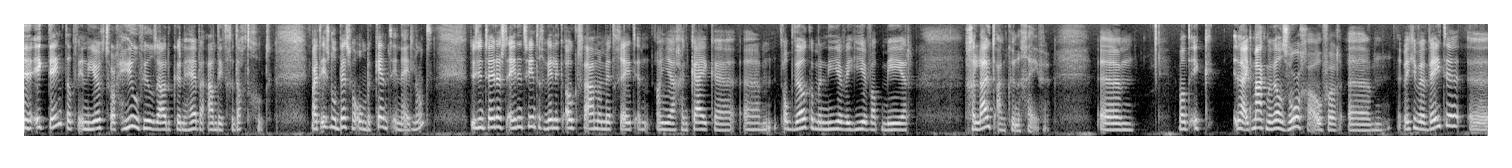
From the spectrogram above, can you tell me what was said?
ik denk dat we in de jeugdzorg heel veel zouden kunnen hebben aan dit gedachtegoed. Maar het is nog best wel onbekend in Nederland. Dus in 2021 wil ik ook samen met Greet en Anja gaan kijken um, op welke manier we hier wat meer geluid aan kunnen geven. Um, want ik, nou, ik maak me wel zorgen over. Um, weet je, we weten uh,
